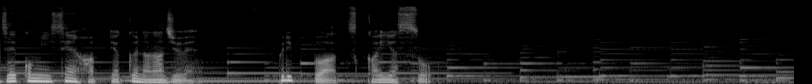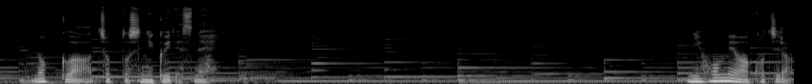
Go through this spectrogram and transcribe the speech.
税込み1870円。クリップは使いやすそう。ノックはちょっとしにくいですね。2本目はこちら。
